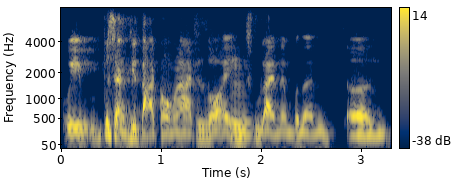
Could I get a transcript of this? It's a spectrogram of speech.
我也不想去打工啊，就是说，哎，出来能不能嗯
